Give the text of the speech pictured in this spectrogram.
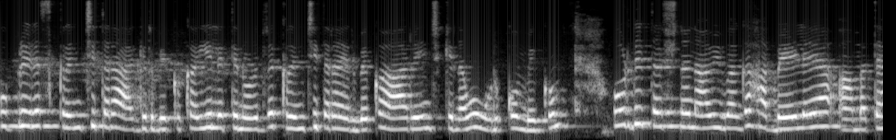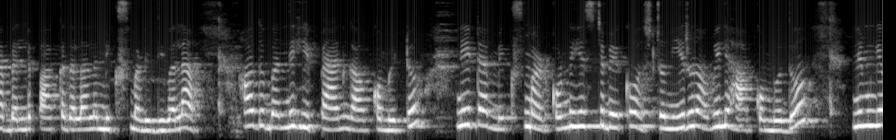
ಕೊಬ್ಬರಿ ಎಲ್ಲ ಸ್ಕ್ರಂಚಿ ಥರ ಆಗಿರಬೇಕು. ಕೈಯಲ್ಲಿ ಎತ್ತಿ ನೋಡಿದ್ರೆ ಕ್ರಂಚಿ ಥರ ಇರಬೇಕು. ಆ ರೇಂಜ್ಗೆ ನಾವು ಹುರ್ಕೊಬೇಕು. ಹುರ್ದಿದ ತಕ್ಷಣ ನಾವಿವಾಗ ಆ ಬೇಳೆ ಮತ್ತು ಆ ಬೆಲ್ಲ ಪಾಕದಲ್ಲೆಲ್ಲ ಮಿಕ್ಸ್ ಮಾಡಿದ್ದೀವಲ್ಲ, ಅದು ಬಂದು ಈ ಪ್ಯಾನ್ಗೆ ಹಾಕ್ಕೊಂಬಿಟ್ಟು ನೀಟಾಗಿ ಮಿಕ್ಸ್ ಮಾಡಿಕೊಂಡು ಎಷ್ಟು ಬೇಕೋ ಅಷ್ಟು ನೀರು ನಾವಿಲ್ಲಿ ಹಾಕ್ಕೊಬೋದು. ನಿಮಗೆ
